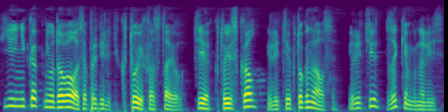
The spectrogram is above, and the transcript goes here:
ей никак не удавалось определить, кто их оставил, те, кто искал, или те, кто гнался, или те, за кем гнались.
